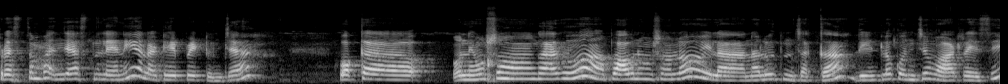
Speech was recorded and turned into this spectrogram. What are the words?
ప్రస్తుతం పనిచేస్తుందిలేని అలా టేప్ పెట్టి ఉంచా. ఒక్క నిమిషం కాదు ఆ పావు నిమిషంలో ఇలా నలుగుతుంది చక్క. దీంట్లో కొంచెం వాటర్ వేసి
